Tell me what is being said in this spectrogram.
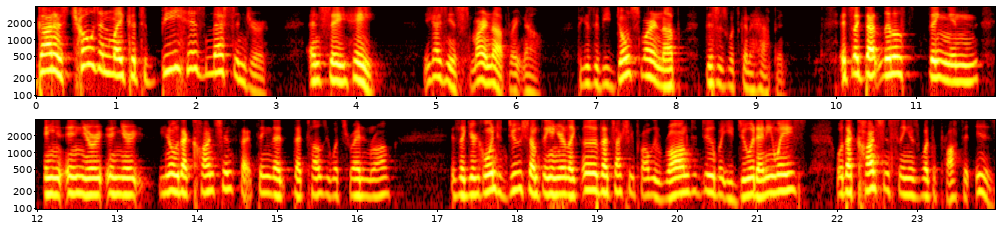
God has chosen Micah to be his messenger and say, "Hey, you guys need to smarten up right now. Because if you don't smarten up, this is what's going to happen." It's like that little thing in, in, in, your, in your, you know, that conscience, that thing that, that tells you what's right and wrong. It's like you're going to do something and you're like, oh, that's actually probably wrong to do, but you do it anyways. Well, that conscience thing is what the prophet is.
